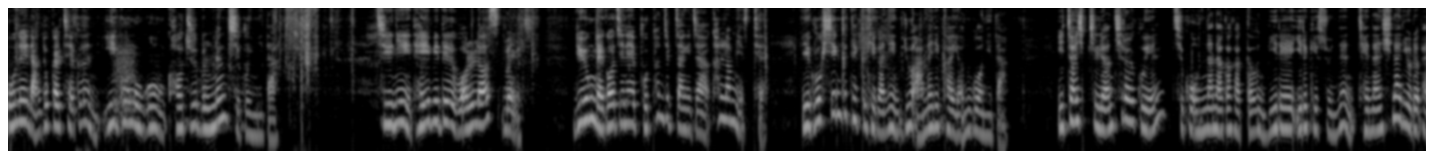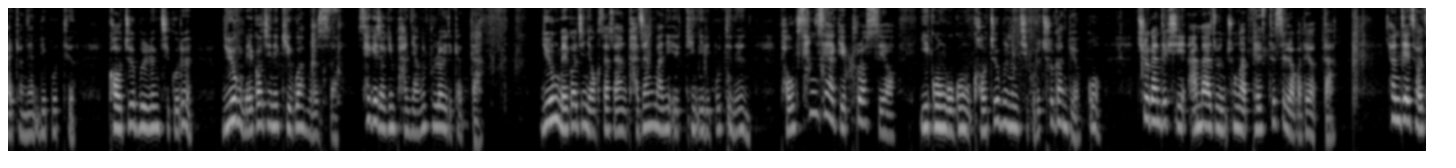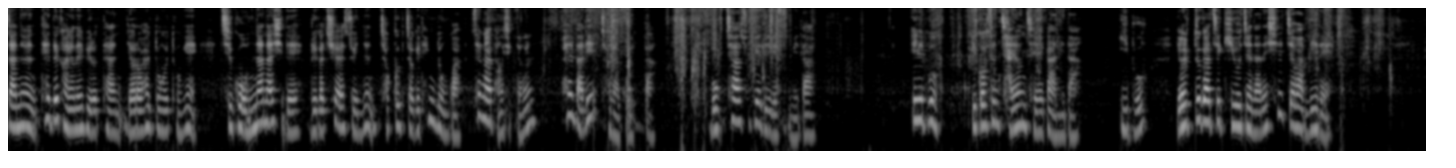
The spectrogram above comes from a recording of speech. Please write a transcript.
오늘 낭독할 책은 2050 거주 불능 지구입니다. 지은이 데이비드 월러스 웰스, 뉴욕 매거진의 부편집장이자 칼럼니스트, 미국 싱크탱크 기관인 뉴 아메리카 연구원이다. 2017년 7월 9일 지구 온난화가 가까운 미래에 일으킬 수 있는 재난 시나리오를 밝혀낸 리포트 거주 불능 지구를 뉴욕 매거진에 기고함으로써 세계적인 반향을 불러일으켰다. 뉴욕 매거진 역사상 가장 많이 읽힌 이 리포트는 더욱 상세하게 풀어쓰여 2050 거주 불능 지구로 출간되었고 출간 즉시 아마존 종합 베스트셀러가 되었다. 현재 저자는 테드 강연을 비롯한 여러 활동을 통해 지구 온난화 시대에 우리가 취할 수 있는 적극적인 행동과 생활 방식 등을 활발히 전하고 있다. 목차 소개해 드리겠습니다. 1부 이것은 자연재해가 아니다. 2부 12가지 기후재난의 실제와 미래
